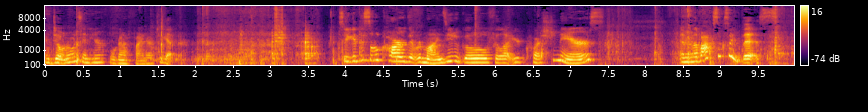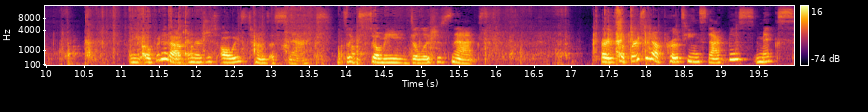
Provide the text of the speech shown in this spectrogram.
I don't know what's in here. We're going to find out together. So you get this little card that reminds you to go fill out your questionnaires. And then the box looks like this. And you open it up, and there's just always tons of snacks. It's like so many delicious snacks. Alright, so first we have protein snack mix,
